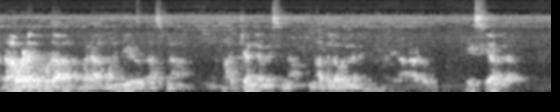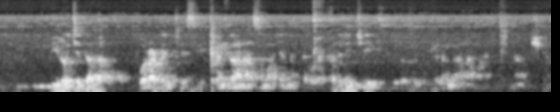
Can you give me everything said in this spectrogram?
రావడం కూడా మరి ఆ మహనీయుడు రాసిన రాజ్యాంగం వేసిన పునాదుల వల్లనే మరి ఆనాడు కేసీఆర్ గారు విరోచిత పోరాటం చేసి తెలంగాణ సమాజాన్ని అంతా కూడా కదిలించి ఈరోజు తెలంగాణ మనకి ఇచ్చిన విషయం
